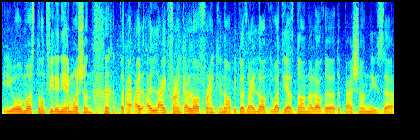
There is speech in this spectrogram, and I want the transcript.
You almost don't feel any emotion. but I, I, I, like Frank. I love Frank, you know, because I loved what he has done. I love the, the passion. He's, uh,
